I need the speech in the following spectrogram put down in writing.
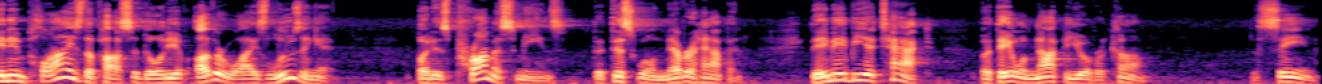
it implies the possibility of otherwise losing it. But his promise means that this will never happen. They may be attacked, but they will not be overcome. The same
